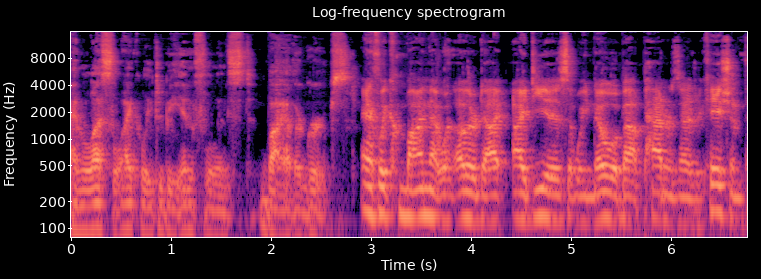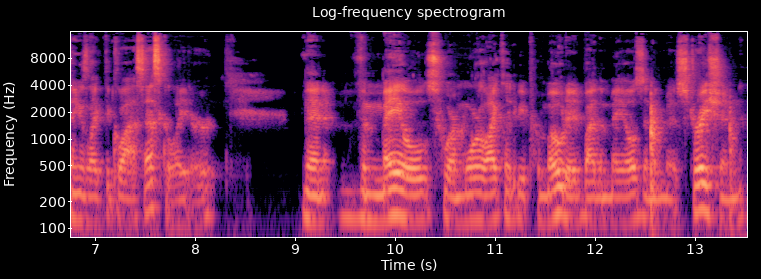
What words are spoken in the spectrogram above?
and less likely to be influenced by other groups. And if we combine that with other di- ideas that we know about patterns in education, things like the glass escalator, then the males who are more likely to be promoted by the males in administration,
